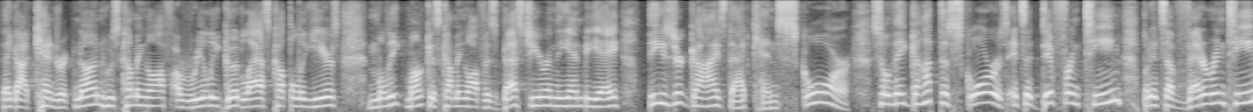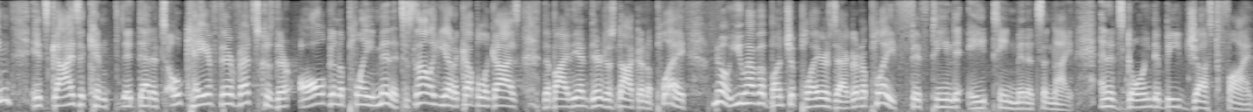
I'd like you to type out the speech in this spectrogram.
They got Kendrick Nunn, who's coming off a really good last couple of years. Malik Monk is coming off his best year in the NBA. These are guys that can score. So they got the scorers. It's a different team, but it's a veteran team. It's guys that can that it's okay if they're vets because they're all going to play minutes. It's not like you got a couple of guys that by the end they're just not going to play. No, you have a bunch of players that are going to play 15 to 18 minutes a night, and it's going to be just fine.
